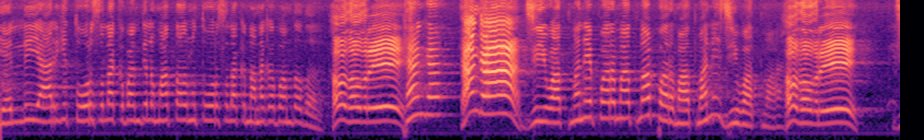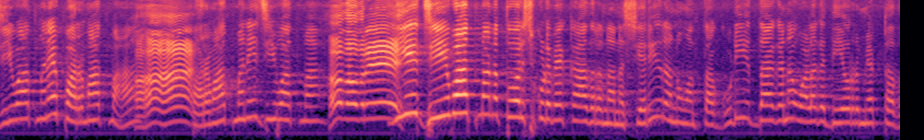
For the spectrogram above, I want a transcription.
ಎಲ್ಲಿ ಯಾರಿಗೆ ತೋರ್ಸಲಕ್ಕ ಬಂದಿಲ್ಲ ಮತ್ತ ಅವನು ತೋರ್ಸಲಕ್ಕ ನನಗ ಬಂದದ. ಹೌದ್ ಹೌದ್ರಿ. ಹೆಂಗ? ಹೆಂಗ? ಜೀವಾತ್ಮನೇ ಪರಮಾತ್ಮ ಪರಮಾತ್ಮನೇ ಜೀವಾತ್ಮ. ಹೌದ್ ಹೌದ್ರಿ. ಜೀವಾತ್ಮನೇ ಪರಮಾತ್ಮ. ಪರಮಾತ್ಮನೇ ಜೀವಾತ್ಮ. ಈ ಜೀವಾತ್ಮನ ತೋರಿಸಿಕೊಡ್ಬೇಕಾದ್ರ ನನ್ನ ಶರೀರ ಅನ್ನುವಂತ ಗುಡಿ ಇದ್ದಾಗನ ಒಳಗ ದೇವ್ರ ಮೆಟ್ಟದ.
